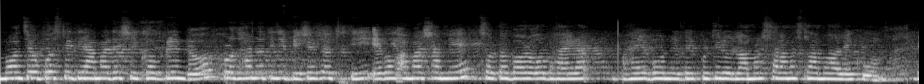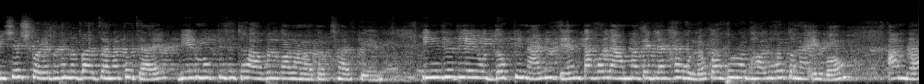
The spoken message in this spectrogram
মঞ্চে উপস্থিতি আমাদের শিক্ষকবৃন্দ, প্রধান অতিথি, বিশেষ অতিথি এবং আমার সামনে ছোট, বড় ও ভাইরা ভাই বোনেদের প্রতি রইল আমার সালাম, আসসালামু আলাইকুম। বিশেষ করে ধন্যবাদ জানাতে চাই বীর মুক্তিযোদ্ধা আবুল কালাম আজাদ স্যারকে। তিনি যদি এই উদ্যোগটি না নিতেন, তাহলে আমাদের লেখাগুলো কখনো ভালো হতো না এবং আমরা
